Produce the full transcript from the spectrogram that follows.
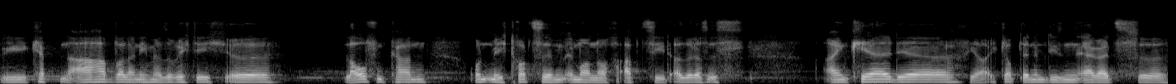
wie Captain Ahab, weil er nicht mehr so richtig äh, laufen kann und mich trotzdem immer noch abzieht. Also das ist ein Kerl, der, ja, ich glaube, der nimmt diesen Ehrgeiz äh,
